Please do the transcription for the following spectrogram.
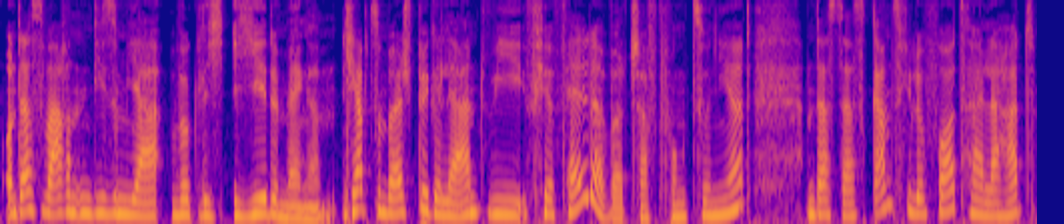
Und das waren in diesem Jahr wirklich jede Menge. Ich habe zum Beispiel gelernt, wie Vierfelderwirtschaft funktioniert und dass das ganz viele Vorteile hat.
